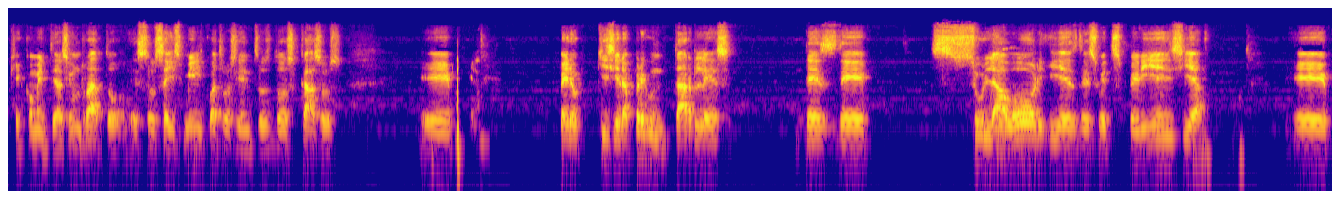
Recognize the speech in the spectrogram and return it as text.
que comenté hace un rato, estos 6.402 casos. Eh, pero quisiera preguntarles desde su labor y desde su experiencia, eh,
